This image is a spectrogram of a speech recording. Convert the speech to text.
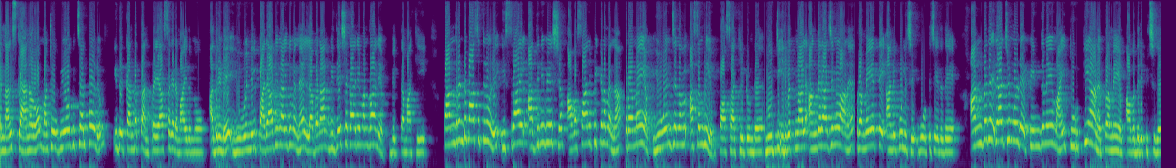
എന്നാൽ സ്കാനറോ മറ്റോ ഉപയോഗിച്ചാൽ പോലും ഇത് കണ്ടെത്താൻ പ്രയാസകരമായിരുന്നു. അതിനിടെ യു എന്നിൽ പരാതി നൽകുമെന്ന് ലബനാൻ വിദേശകാര്യ മന്ത്രാലയം വ്യക്തമാക്കി. പന്ത്രണ്ട് മാസത്തിനുള്ളിൽ ഇസ്രായേൽ അധിനിവേശം അവസാനിപ്പിക്കണമെന്ന പ്രമേയം യു എൻ ജനറൽ അസംബ്ലിയും പാസാക്കിയിട്ടുണ്ട്. നൂറ്റി ഇരുപത്തിനാല് അംഗരാജ്യങ്ങളാണ് പ്രമേയത്തെ അനുകൂലിച്ച് വോട്ട് ചെയ്തത്. അൻപത് രാജ്യങ്ങളുടെ പിന്തുണയുമായി തുർക്കിയാണ് പ്രമേയം അവതരിപ്പിച്ചത്.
